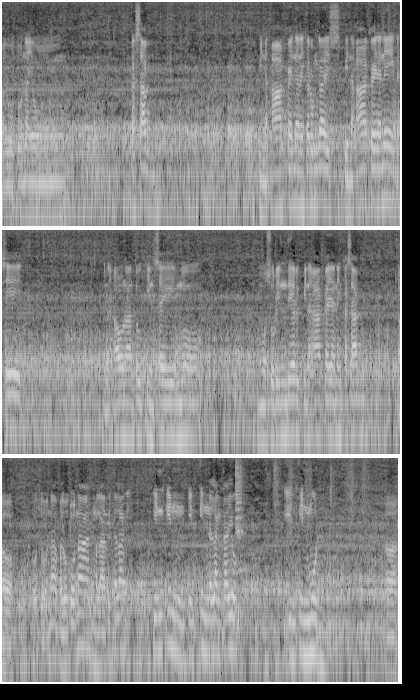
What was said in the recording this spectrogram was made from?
Paluto na yung kasag. Pinaakay na ni karon guys. Pinaakay na ni kasi pinaaw na to kinsay mo mo surrender pinaakay na ning kasag. Oh luto na paluto na. Malapit na lang. In in in in na lang tayo. In in mood. Ah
